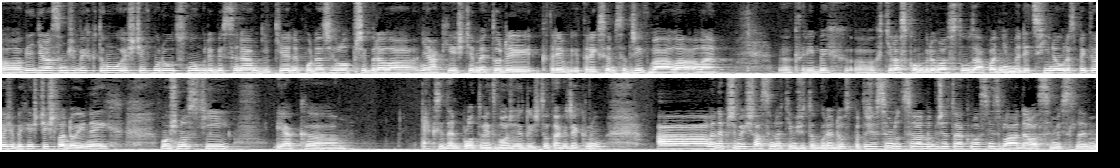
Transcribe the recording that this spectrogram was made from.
Eh, věděla jsem, že bych k tomu ještě v budoucnu, kdyby se nám dítě nepodařilo, přibrala nějaké ještě metody, který, kterých jsem se dřív bála, ale eh, který bych eh, chtěla skombinovat s tou západní medicínou, respektive, že bych ještě šla do jiných možností, jak jak si ten plot vytvořit, když to tak řeknu. Ale nepřemýšlela jsem nad tím, že to bude dost, protože jsem docela dobře to jako vlastně zvládala, si myslím.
